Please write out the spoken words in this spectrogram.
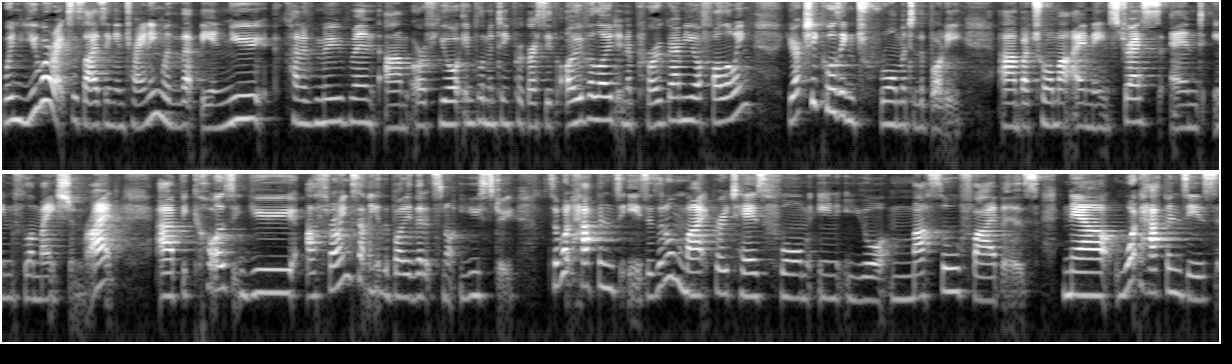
when you are exercising and training, whether that be a new kind of movement um, or if you're implementing progressive overload in a program you are following, you're actually causing trauma to the body. Uh, by trauma, I mean stress and inflammation, right? Uh, because you are throwing something at the body that it's not used to. So what happens is, is little micro tears form in your muscle fibers. Now, what happens is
